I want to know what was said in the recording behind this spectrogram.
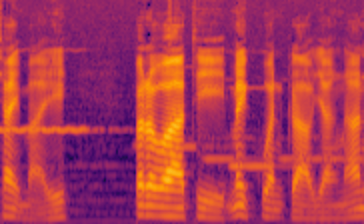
ใช่ไหม ปรวาทีไม่ควรกล่าวอย่างนั้น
